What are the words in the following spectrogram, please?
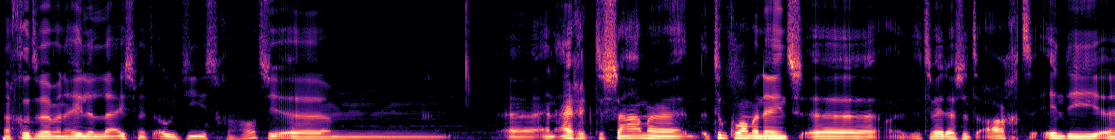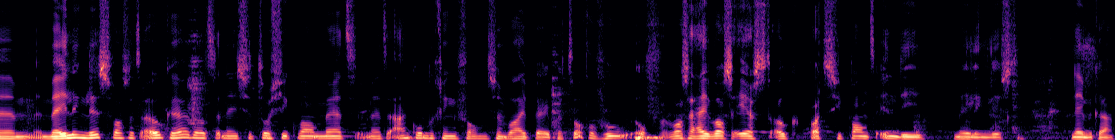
Nou goed, we hebben een hele lijst met OG's gehad. Je, ehm, eh, en eigenlijk tezamen, toen kwam ineens eh 2008 in die ehm, mailinglist was het ook, hè, dat ineens Satoshi kwam met, met de aankondiging van zijn whitepaper, toch? Of, hoe, of was hij was eerst ook participant in die mailinglist, neem ik aan.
